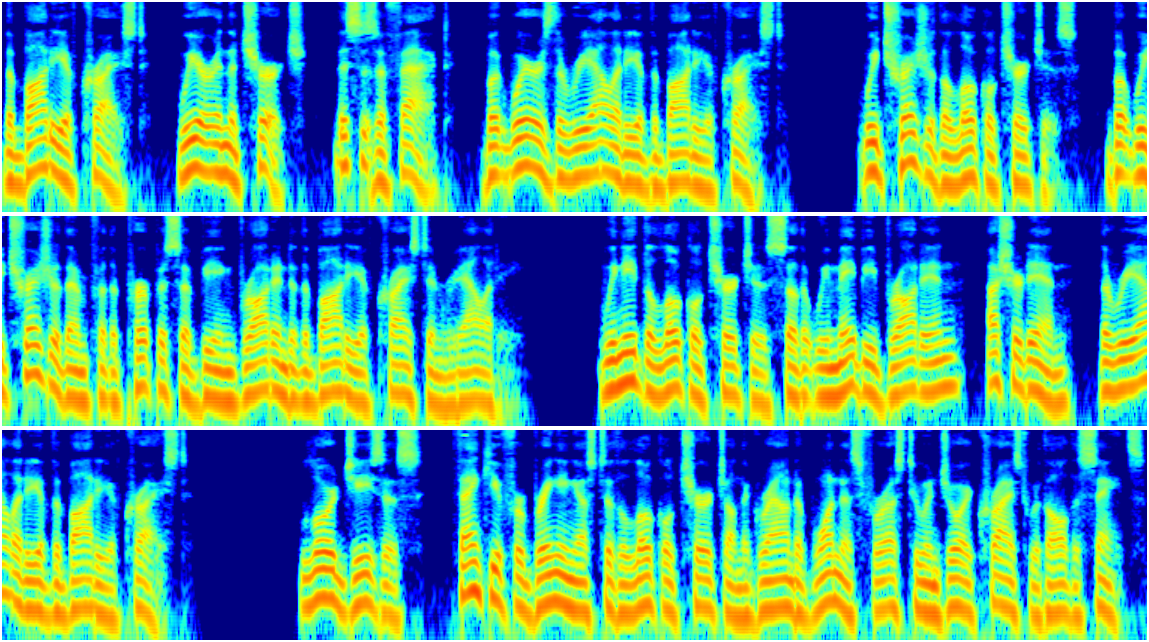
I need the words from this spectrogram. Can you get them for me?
the body of Christ. We are in the church, this is a fact, but where is the reality of the body of Christ? We treasure the local churches, but we treasure them for the purpose of being brought into the body of Christ in reality. We need the local churches so that we may be brought in, ushered in, the reality of the body of Christ. Lord Jesus, thank you for bringing us to the local church on the ground of oneness for us to enjoy Christ with all the saints.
